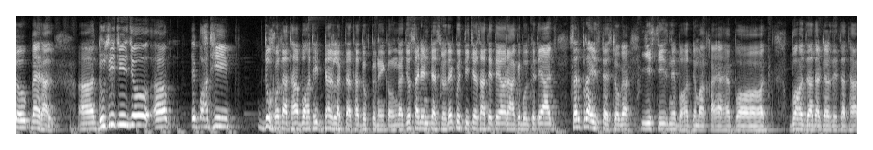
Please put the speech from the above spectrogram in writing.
तो बहरहाल दूसरी चीज़ जो एक बहुत ही दुख होता था, बहुत ही डर लगता था, दुख तो नहीं कहूँगा। जो सडन टेस्ट होते, कुछ टीचर्स आते थे और आके बोलते थे, आज सरप्राइज़ टेस्ट होगा। इस चीज़ ने बहुत दिमाग खाया है, बहुत बहुत ज़्यादा डर देता था।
